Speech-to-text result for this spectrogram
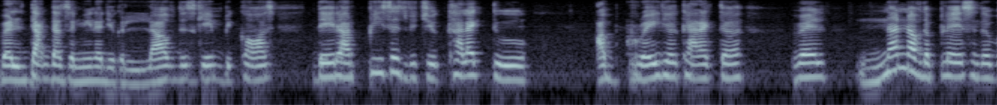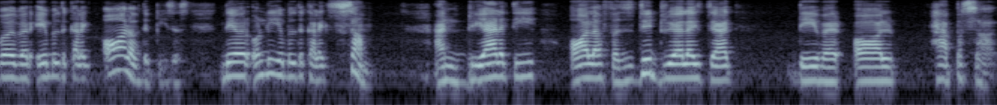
Well, that doesn't mean that you can love this game because there are pieces which you collect to upgrade your character. Well, None of the players in the world were able to collect all of the pieces. They were only able to collect some. And reality, all of us did realize that they were all haphazard.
